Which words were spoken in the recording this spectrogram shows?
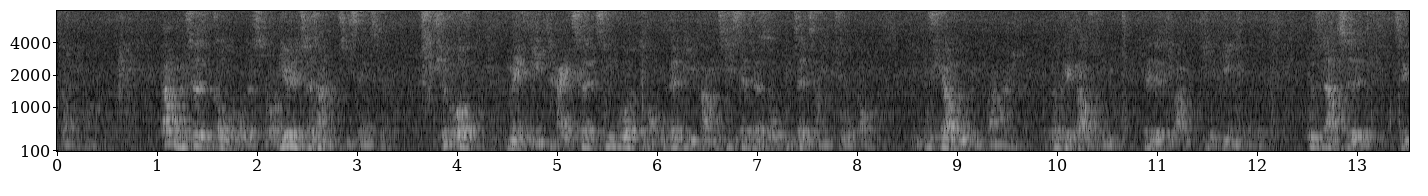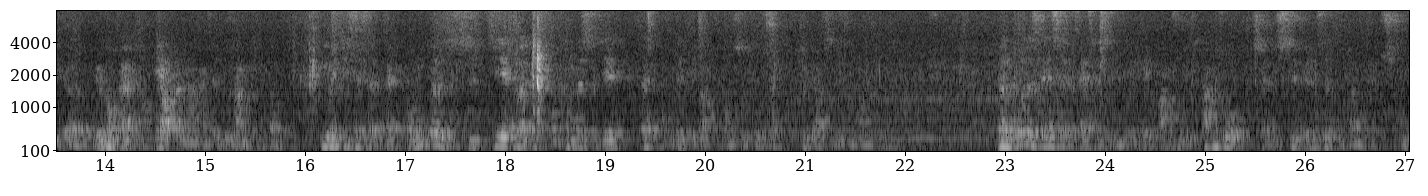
状况。当我们车子够多的时候，因为车上有机身车，如果每一台车经过同一个地方，机身车都不正常作动，你不需要录屏方案，我都可以告诉你那个地方铁定有，不知道是这个圆口盖跑掉了呢，还是路上有洞。因为机身车在同一个时间，呃，不同的时间在同一个地方同时作动，就表示那地方有问题。很多的 sensor 在城市里面可以帮助当做城市跟政府管理的触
